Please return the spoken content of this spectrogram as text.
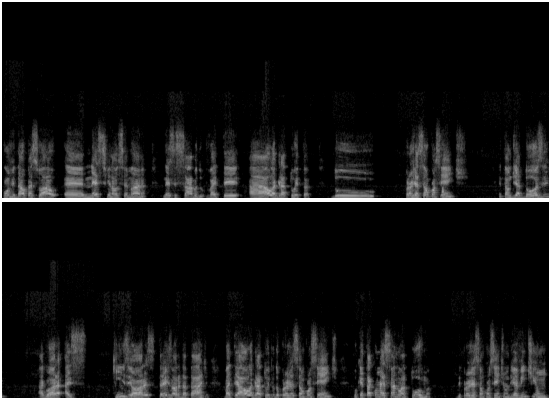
convidar o pessoal, é, nesse final de semana, nesse sábado, vai ter a aula gratuita do Projeção Consciente. Então, dia 12, agora, às 15 horas, 3 horas da tarde, vai ter a aula gratuita do Projeção Consciente, porque está começando uma turma de Projeção Consciente no dia 21,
